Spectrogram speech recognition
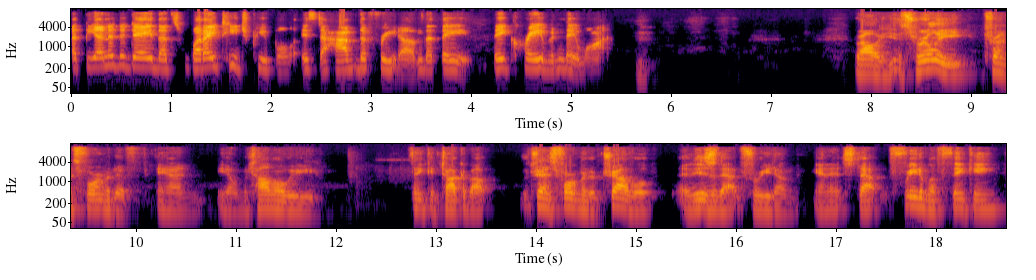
at the end of the day that's what i teach people is to have the freedom that they they crave and they want well, it's really transformative. And, you know, Metamo, we think and talk about transformative travel. It is that freedom and it's that freedom of thinking.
